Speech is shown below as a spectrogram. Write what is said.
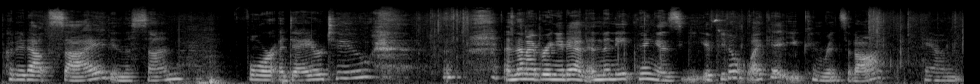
put it outside in the sun for a day or two. and then I bring it in. And the neat thing is, if you don't like it, you can rinse it off and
